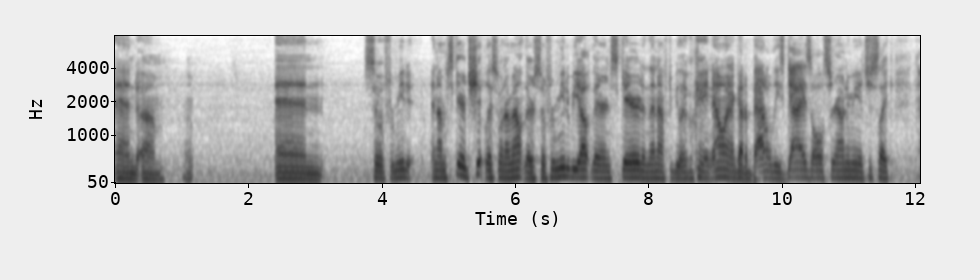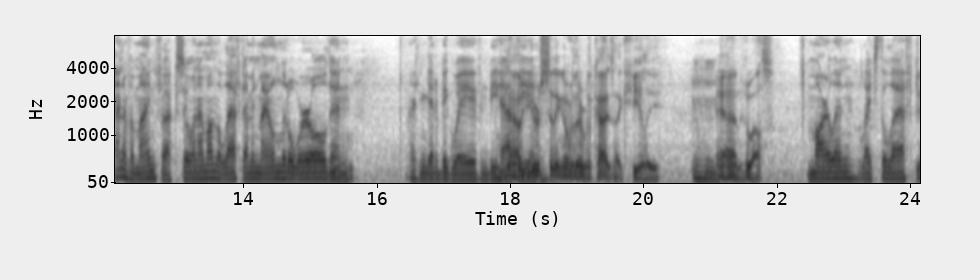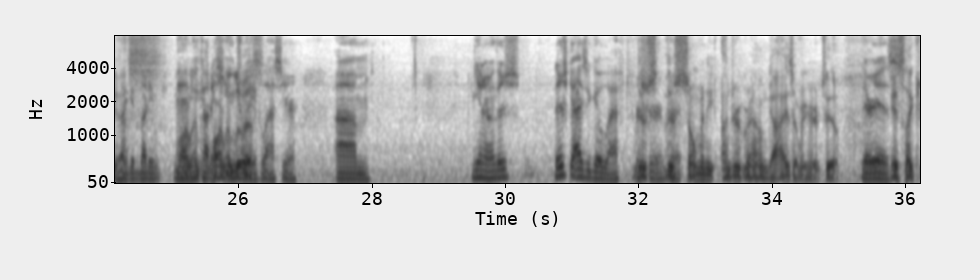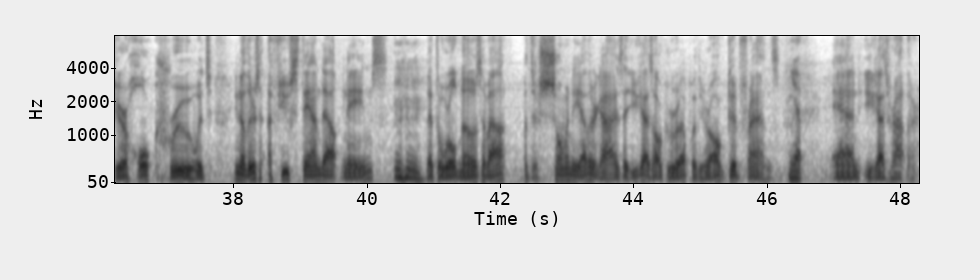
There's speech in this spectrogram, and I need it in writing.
and um, and so for me to. And I'm scared shitless when I'm out there. So for me to be out there and scared and then have to be like, okay, now I got to battle these guys all surrounding me, it's just like kind of a mind fuck. So when I'm on the left, I'm in my own little world and I can get a big wave and be happy. Now you're and sitting over there with guys like Healey Mhm. and who else? Marlon likes the left. My good buddy, man, he caught a Marlon huge Lewis. wave last year. Um, you know, there's there's guys who go left for there's sure. there's so many underground guys over here too. there is. It's like your whole crew, which you know, there's a few standout names Mhm. that the world knows about, but there's so many other guys that you guys all grew up with. You're all good friends, Yep. and you guys were out there,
